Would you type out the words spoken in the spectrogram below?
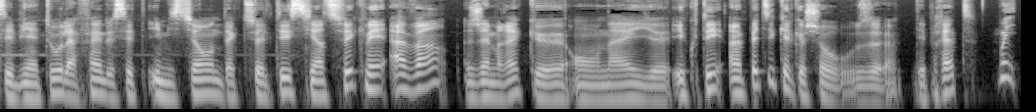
C'est bientôt la fin de cette émission d'actualité scientifique. Mais avant, j'aimerais qu'on aille écouter un petit quelque chose. T'es prête? Oui.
